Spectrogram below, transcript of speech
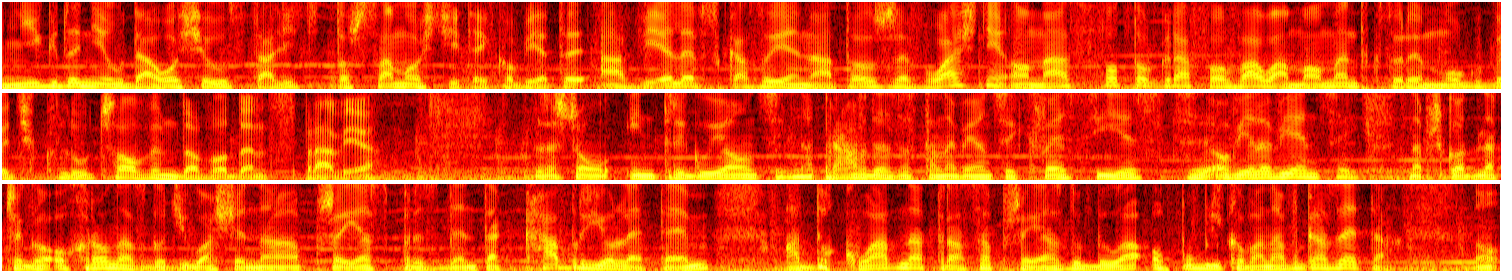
Nigdy nie udało się ustalić tożsamości tej kobiety, a wiele wskazuje na to, że właśnie ona sfotografowała moment, który mógł być kluczowym dowodem w sprawie. Zresztą intrygujących, naprawdę zastanawiających kwestii jest o wiele więcej. Na przykład dlaczego ochrona zgodziła się na przejazd prezydenta kabrioletem, a dokładna trasa przejazdu była opublikowana w gazetach. No,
